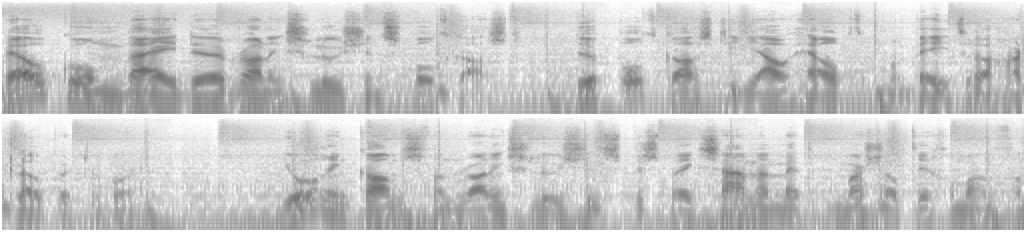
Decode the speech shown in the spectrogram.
Welkom bij de Running Solutions podcast. De podcast die jou helpt om een betere hardloper te worden. Jorin Kams van Running Solutions bespreekt samen met Marcel Tichelman van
